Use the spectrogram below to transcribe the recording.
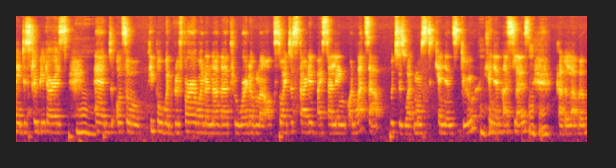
my distributors mm. and also people would refer one another through word of mouth so i just started by selling on whatsapp which is what most kenyans do mm-hmm. kenyan hustlers mm-hmm. gotta love them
